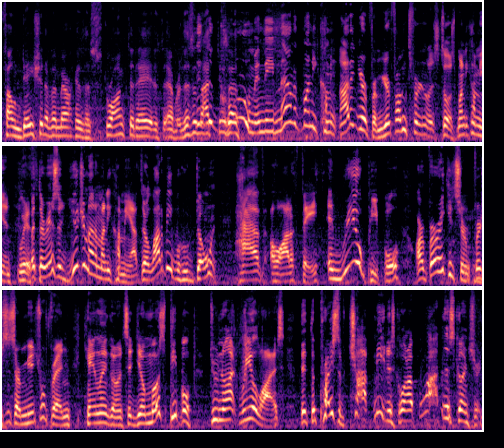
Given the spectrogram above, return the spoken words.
foundation of America is as strong today as ever. This is the, not the 2000. gloom and the amount of money coming, not at your firm, your firm still is money coming in, With- but there is a huge amount of money coming out. There are a lot of people who don't have a lot of faith, and real people are very concerned. For instance, our mutual friend, Ken Langone, said, you know, most people do not realize that the price of chopped meat has gone up a lot in this country.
